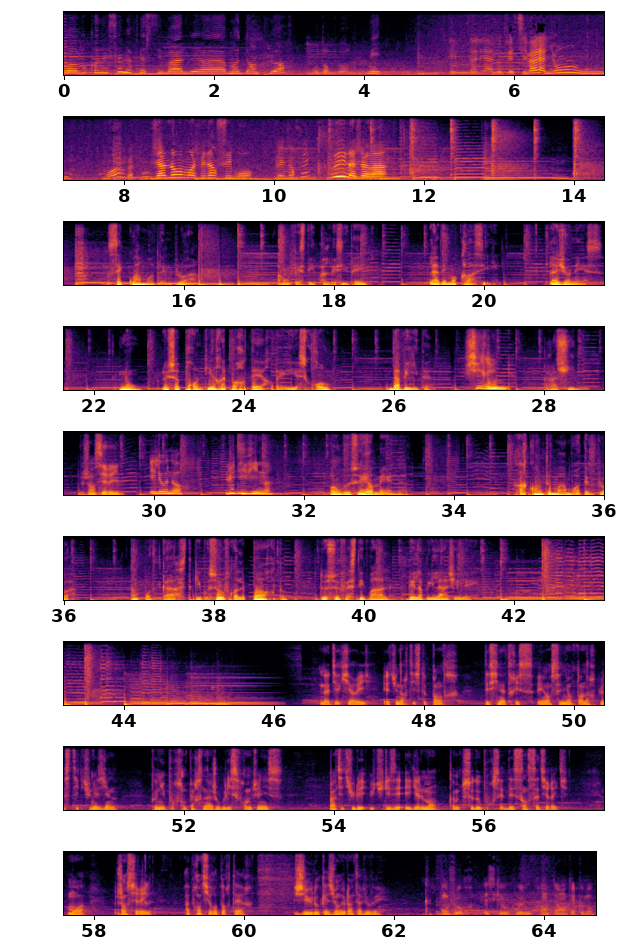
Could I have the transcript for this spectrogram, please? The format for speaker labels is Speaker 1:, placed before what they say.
Speaker 1: Euh, Vous connaissez le festival euh, Mode d'emploi?
Speaker 2: Mode d'emploi?
Speaker 1: Oui.
Speaker 3: Et vous allez à d'autres festivals à Lyon ou?
Speaker 4: Moi?
Speaker 3: Pas trop
Speaker 4: Jeannon, moi je vais danser, moi.
Speaker 3: Vous avez dansé
Speaker 4: Oui, la Java.
Speaker 5: C'est quoi mode d'emploi? Un festival des idées, la démocratie, la jeunesse. Nous, les apprentis reporters de ISRO, David,
Speaker 1: Chirine.
Speaker 5: Rachid,
Speaker 6: Jean-Cyril.
Speaker 7: Éléonore. Ludivine.
Speaker 5: on vous y amène. Raconte-moi mode d'emploi, un podcast qui vous ouvre les portes de ce festival de la Villa Gilet.
Speaker 8: Nadia Kiari est une artiste peintre, dessinatrice et enseignante en art plastique tunisienne, connue pour son personnage Willis from Tunis, intitulé utilisé également comme pseudo pour ses dessins satiriques. Moi, Jean-Cyril, apprenti reporter, j'ai eu l'occasion de l'interviewer.
Speaker 6: Bonjour, est-ce que vous pouvez vous présenter en quelques mots?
